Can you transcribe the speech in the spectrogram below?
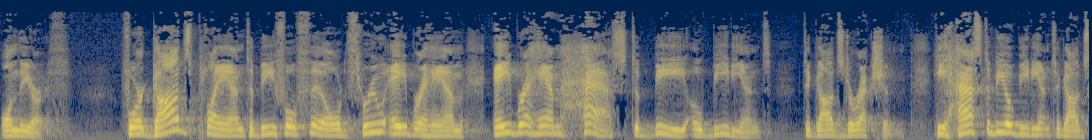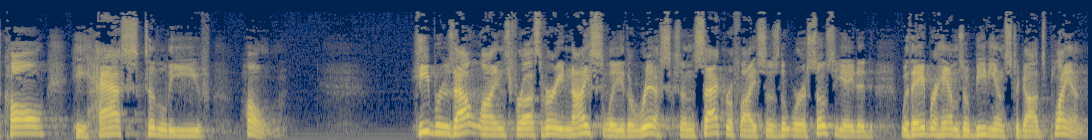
on the earth. For God's plan to be fulfilled through Abraham, Abraham has to be obedient to God's direction. He has to be obedient to God's call. He has to leave home. Hebrews outlines for us very nicely the risks and sacrifices that were associated with Abraham's obedience to God's plan.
